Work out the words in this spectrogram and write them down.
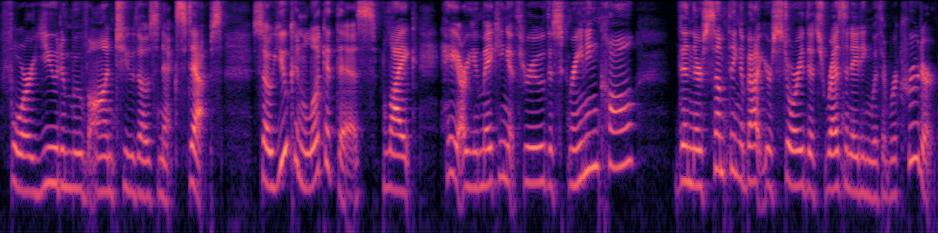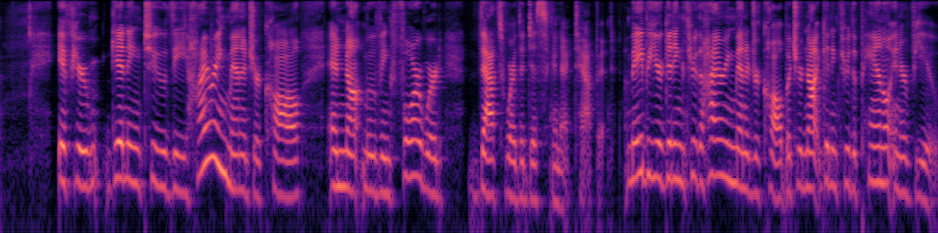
for you to move on to those next steps. So you can look at this like, hey, are you making it through the screening call? Then there's something about your story that's resonating with a recruiter if you're getting to the hiring manager call and not moving forward, that's where the disconnect happened. Maybe you're getting through the hiring manager call, but you're not getting through the panel interview.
